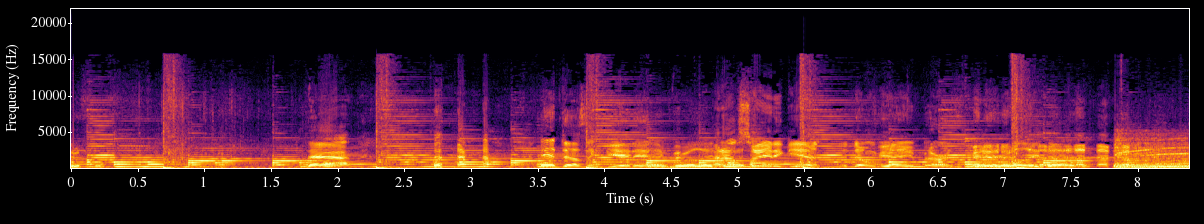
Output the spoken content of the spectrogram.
beautiful. That it doesn't get any It really And I'll doesn't. say it again. It don't get any better. It really doesn't.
